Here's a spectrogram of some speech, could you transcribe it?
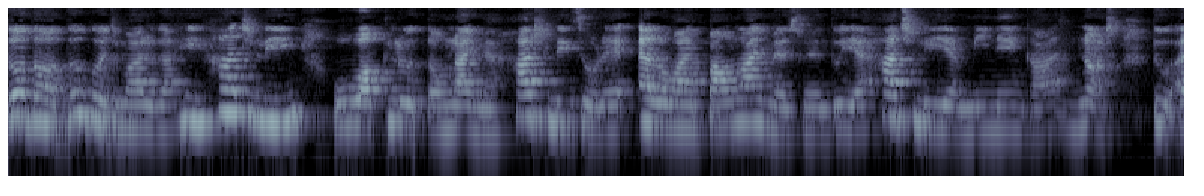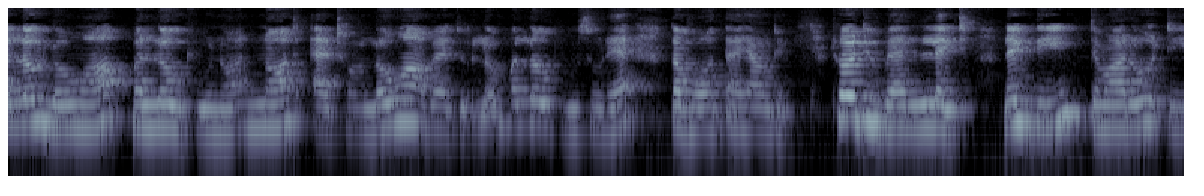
သို့တော့သူ့ကိုကျမတို့က he hardly work လို့သုံးလိုက်မယ် hardly ဆိုတဲ့ ly ပေါင်းလိုက်မယ်ဆိုရင်သူရဲ့ hardly ရဲ့ meaning က not သူအလုပ်လုံးဝမလုပ်ဘူးနော် not at all လုံးဝပဲသူအလုပ်မလုပ်ဘူးဆိုတဲ့သဘောတက်ရောက်တယ်ထို့အတူပဲ late late ဒီကျမတို့ဒီ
